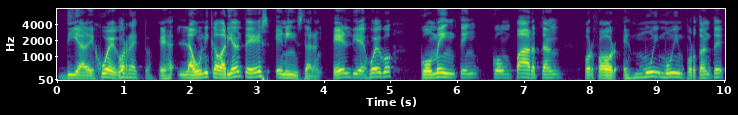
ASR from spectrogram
día de juego. Correcto. Es, la única variante es en Instagram, el día de juego. Comenten, compartan, por favor. Es muy, muy importante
